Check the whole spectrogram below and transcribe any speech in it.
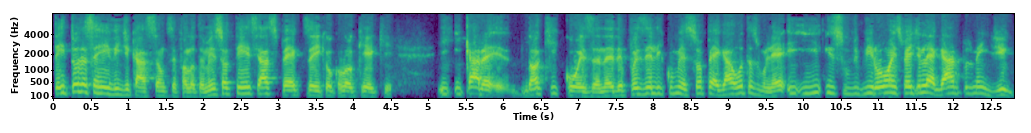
Tem toda essa reivindicação que você falou também, só que tem esses aspectos aí que eu coloquei aqui e, e, cara, ó, que coisa, né? Depois ele começou a pegar outras mulheres e, e isso virou uma espécie de legado para os mendigos.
